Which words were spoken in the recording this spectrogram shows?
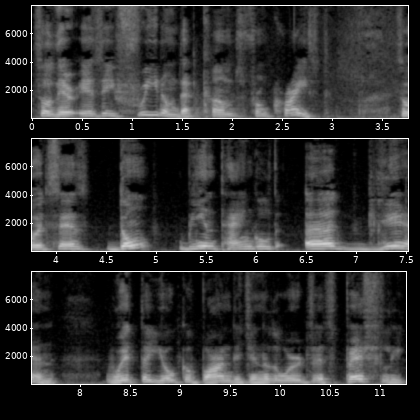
So there is a freedom that comes from Christ. So it says, don't be entangled again with the yoke of bondage. In other words, especially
